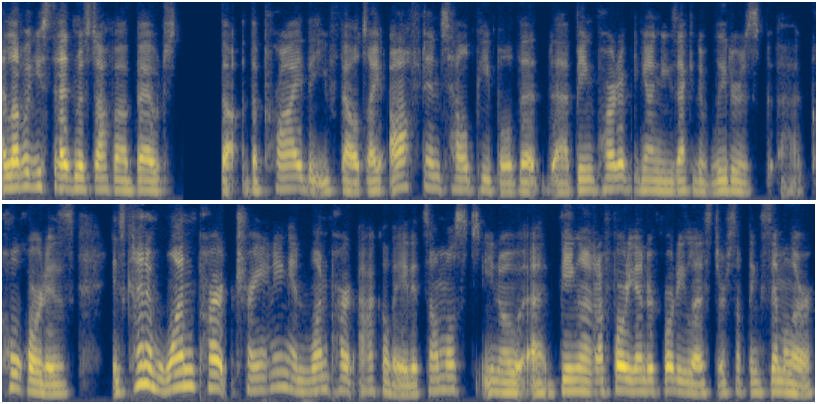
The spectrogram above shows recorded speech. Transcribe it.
I love what you said, Mustafa, about the, the pride that you felt. I often tell people that uh, being part of the Young Executive Leaders uh, cohort is is kind of one part training and one part accolade. It's almost you know uh, being on a forty under forty list or something similar,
